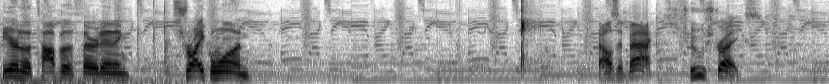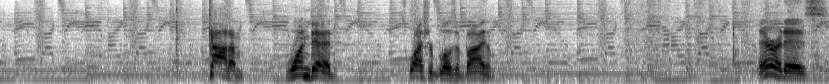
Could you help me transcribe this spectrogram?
here in the top of the third inning. Strike one. Fouls it back. Two strikes. Got him. One dead. Squasher blows it by them. There it is.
